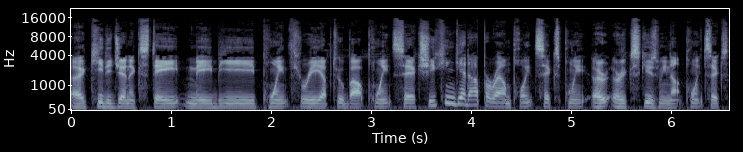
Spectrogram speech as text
a ketogenic state, maybe 0.3 up to about 0.6. You can get up around 0.6, point, or, or excuse me, not 0.6,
